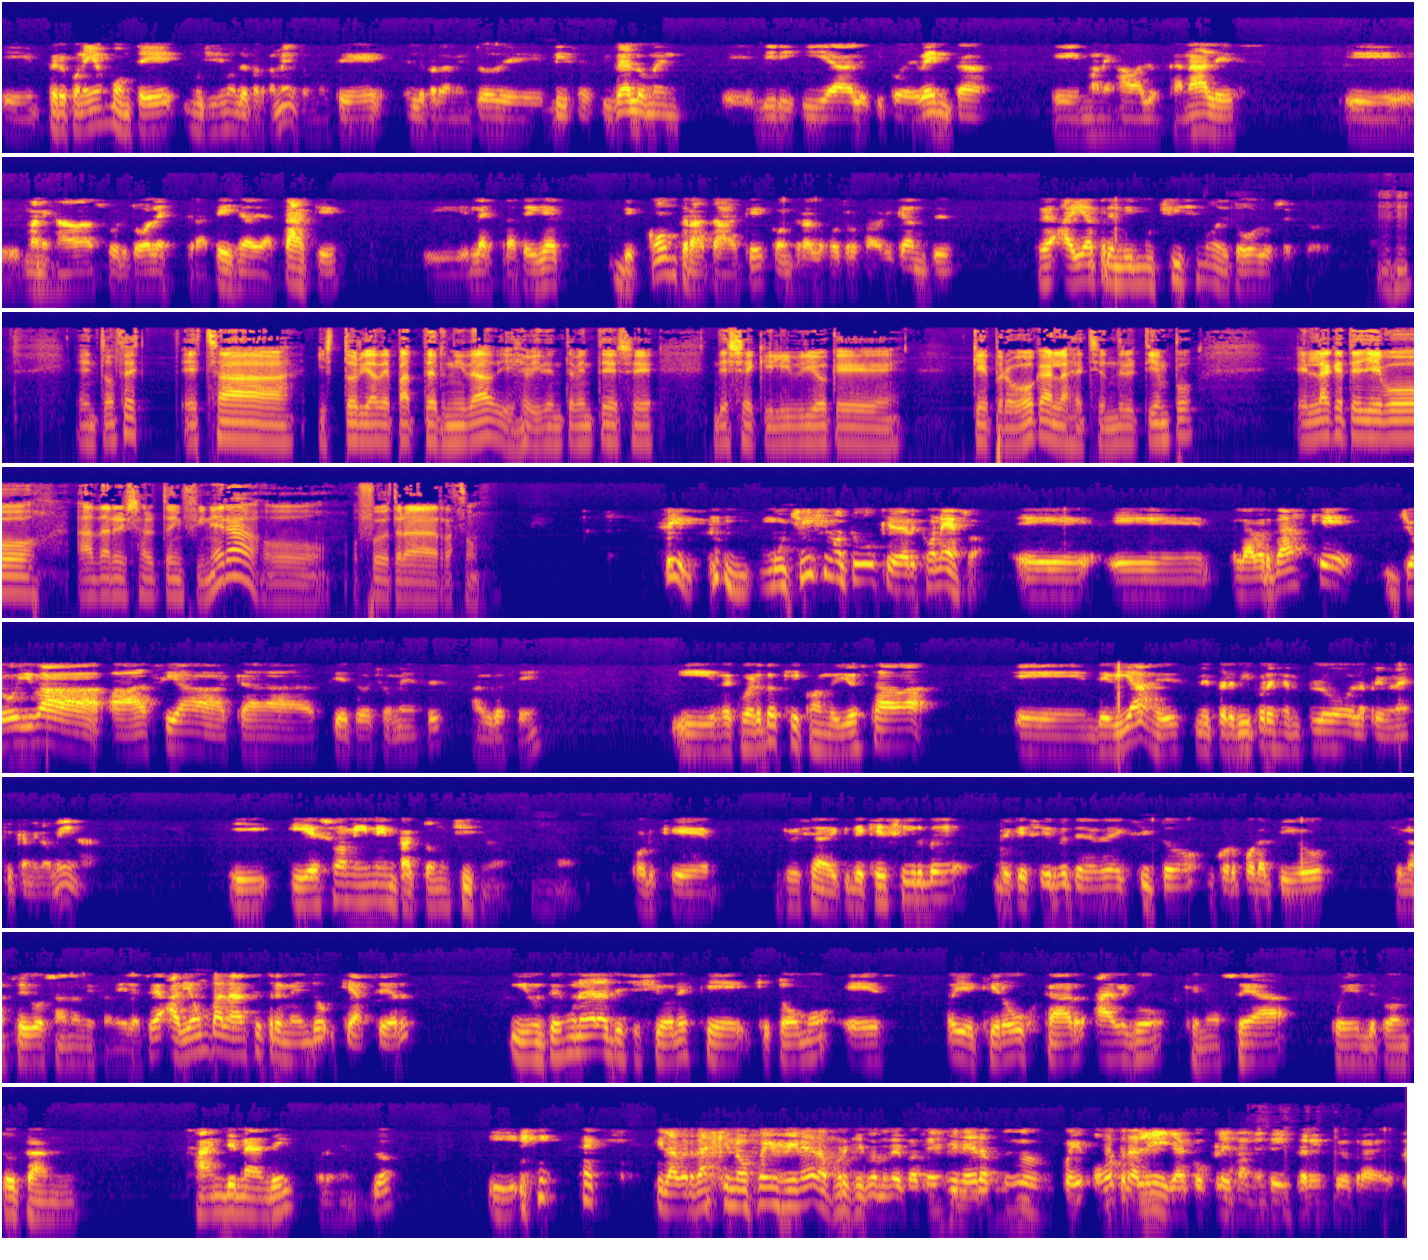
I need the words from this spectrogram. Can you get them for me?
eh, pero con ellos monté muchísimos departamentos. Monté el departamento de Business Development, eh, dirigía el equipo de venta, eh, manejaba los canales, manejaba sobre todo la estrategia de ataque, la estrategia de contraataque contra los otros fabricantes. Ahí aprendí muchísimo de todos los sectores. Entonces, esta historia de paternidad y evidentemente ese desequilibrio que, provoca en la gestión del tiempo, ¿es la que te llevó a dar el salto a Infinera o, fue otra razón? Sí, muchísimo tuvo que ver con eso. Eh, eh, la verdad es que yo iba a Asia cada 7, 8 meses, algo así. Y recuerdo que cuando yo estaba eh, de viajes, me perdí, por ejemplo, la primera vez que caminó mi hija. Y, y eso a mí me impactó muchísimo, porque yo decía, ¿de, qué sirve, de qué sirve tener éxito corporativo si no estoy gozando a mi familia? Sea, había un balance tremendo que hacer y entonces una de las decisiones que, que tomo es, oye, quiero buscar algo que no sea, pues, de pronto tan time demanding, por ejemplo, y Y la verdad es que no fue Infinera, porque cuando me pasé Infinera pues, fue otra liga completamente diferente otra vez.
